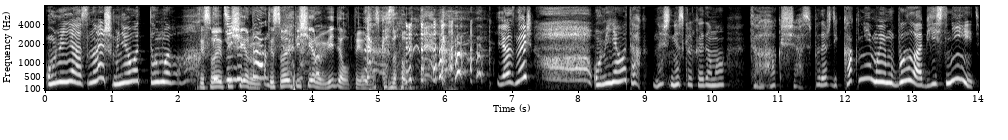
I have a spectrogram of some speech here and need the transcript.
У меня, знаешь, мне вот думаю, ты свою пещеру, ты свою пещеру видел, ты ему сказал. Я, знаешь, у меня вот так, знаешь, несколько я думал, так, сейчас, подожди, как мне ему было объяснить,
